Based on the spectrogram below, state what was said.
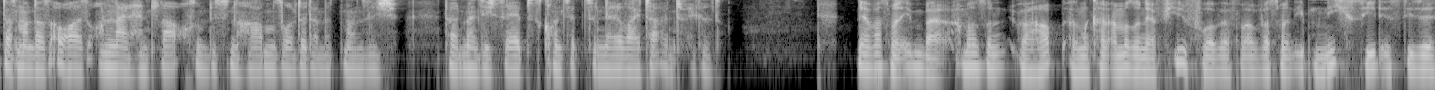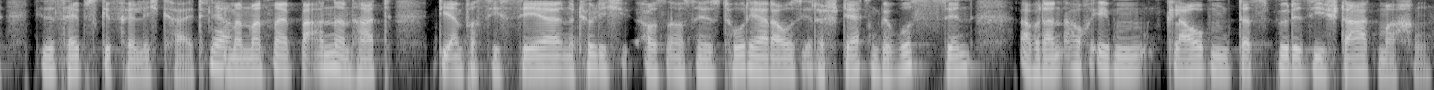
dass man das auch als Online-Händler auch so ein bisschen haben sollte, damit man sich, damit man sich selbst konzeptionell weiterentwickelt. Ja, was man eben bei Amazon überhaupt, also man kann Amazon ja viel vorwerfen, aber was man eben nicht sieht, ist diese, diese Selbstgefälligkeit, ja. die man manchmal bei anderen hat, die einfach sich sehr natürlich aus, aus der Historie heraus ihrer Stärken bewusst sind, aber dann auch eben glauben, das würde sie stark machen.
